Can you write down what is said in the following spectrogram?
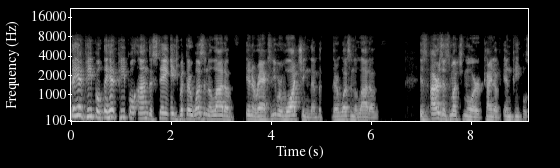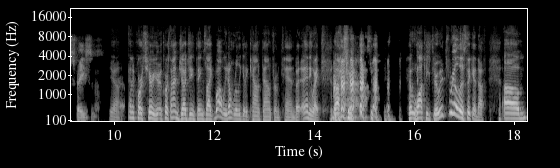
they had people they had people on the stage, but there wasn't a lot of interaction. You were watching them, but there wasn't a lot of is ours is much more kind of in people's faces. Yeah, and of course here, you're, of course, I'm judging things like, well, we don't really get a countdown from ten, but anyway, uh, walking through, it's realistic enough. Um,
